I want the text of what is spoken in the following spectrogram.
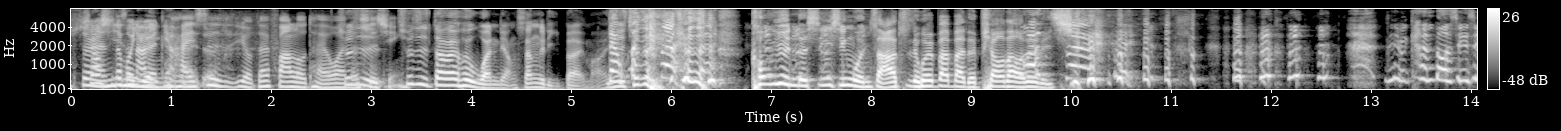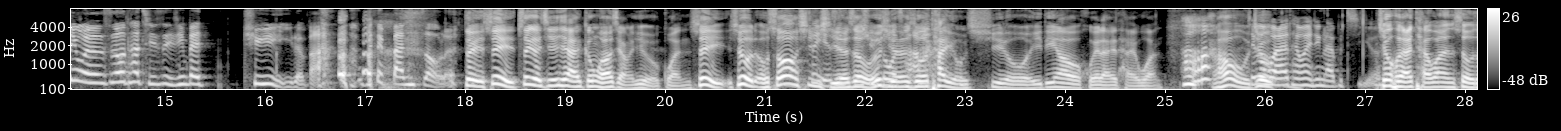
虽然那么远，你还是有在 follow 台湾的事情。就是大概会晚两三个礼拜嘛，因为就是 就是空运的新新闻杂志会慢慢的飘到那里去。你们看到新新闻的时候，它其实已经被驱离了吧？被搬走了。对，所以这个接下来跟我要讲的又有关，所以所以我我收到讯息的时候，我就觉得说太有趣了，我一定要回来台湾。然后我就回来台湾已经来不及了。就回来台湾的时候，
